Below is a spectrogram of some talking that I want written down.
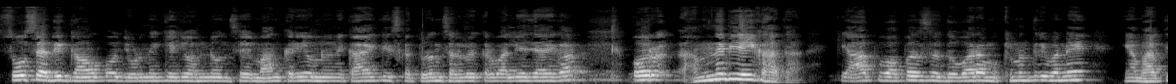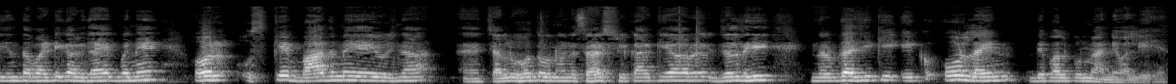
सौ से अधिक गाँवों को जोड़ने की जो हमने उनसे मांग करी है, उन्होंने कहा है कि इसका तुरंत सर्वे करवा लिया जाएगा। और हमने भी यही कहा था कि आप वापस दोबारा मुख्यमंत्री बने या भारतीय जनता पार्टी का विधायक बने और उसके बाद में ये योजना चालू हो तो उन्होंने सहर्ष स्वीकार किया और जल्द ही नर्मदा जी की एक और लाइन देपालपुर में आने वाली है।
